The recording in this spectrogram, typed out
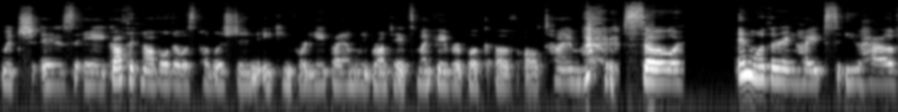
which is a gothic novel that was published in 1848 by Emily Bronte. It's my favorite book of all time. so, in Wuthering Heights, you have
